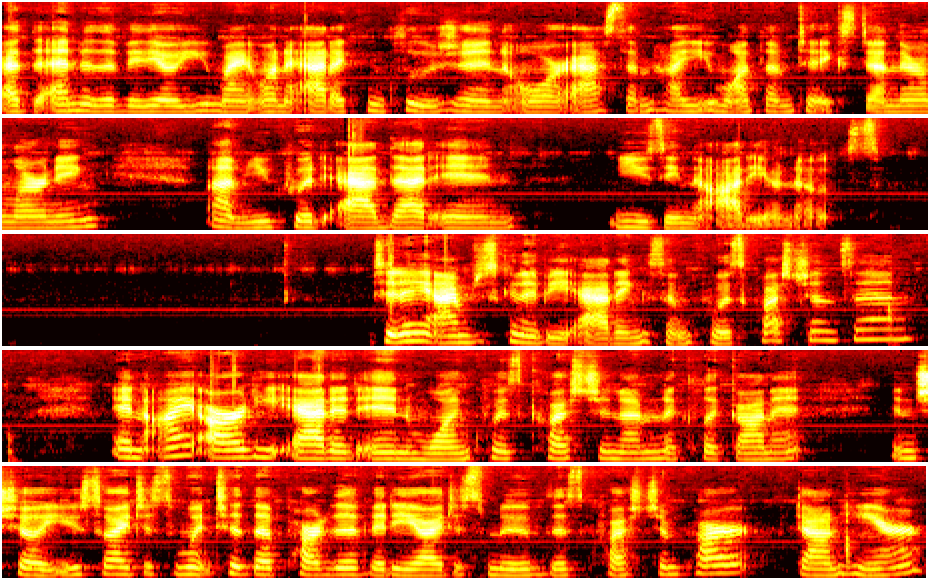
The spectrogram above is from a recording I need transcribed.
at the end of the video you might want to add a conclusion or ask them how you want them to extend their learning. Um, you could add that in using the audio notes. Today I'm just going to be adding some quiz questions in And I already added in one quiz question. I'm going to click on it and show you. So I just went to the part of the video, I just moved this question part down here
